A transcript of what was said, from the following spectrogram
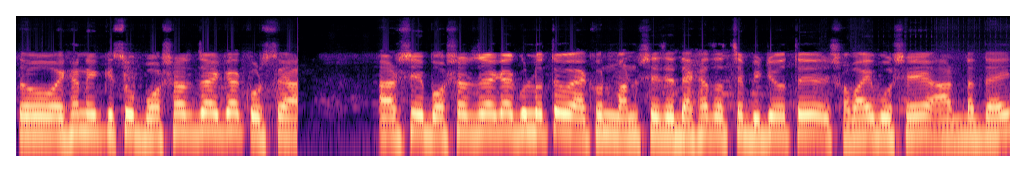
তো এখানে কিছু বসার জায়গা করছে আর- সেই বসার জায়গাগুলোতেও এখন মানুষে যে দেখা যাচ্ছে ভিডিওতে, সবাই বসে আড্ডা দেয়।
